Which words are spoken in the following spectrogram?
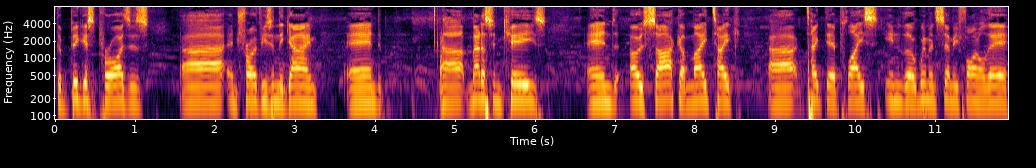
the biggest prizes uh, and trophies in the game. And uh, Madison Keys and Osaka may take uh, take their place in the women's semi final there.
